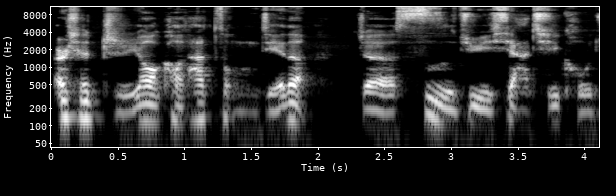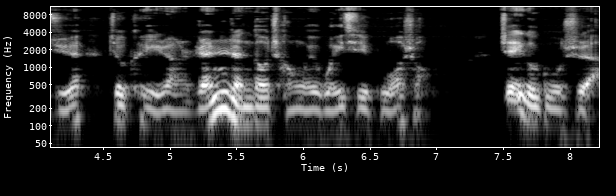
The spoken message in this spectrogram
而且只要靠他总结的这四句下棋口诀，就可以让人人都成为围棋国手。这个故事啊，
